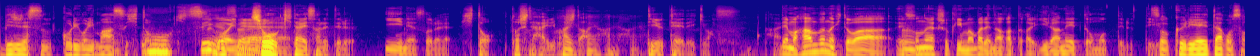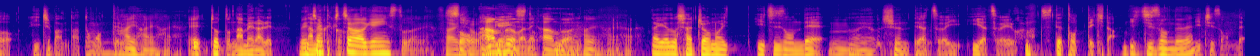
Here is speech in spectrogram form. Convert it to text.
ビジネスゴリゴリ回す人、おーきついねすごいね。超期待されてるいいねそれ。人として入りました、はいはいはいはい。っていう体でいきます、はい。でも半分の人は、えうん。その役職今までなかったからいらねえって思ってるっていう。そうクリエイターこそ一番だと思ってる、はいはいはい。でえちょっと舐められめちゃくちゃアゲインストだね最初そう半分はね半分はね、はいはいはい。だけど社長の一存で、うん。シュンってやつがいいいいやつがいるからっつって取ってきた。一存でね。一存で、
